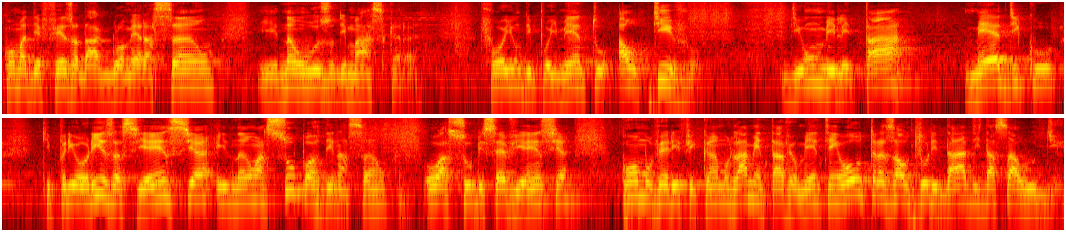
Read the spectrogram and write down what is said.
como a defesa da aglomeração e não uso de máscara. Foi um depoimento altivo de um militar médico que prioriza a ciência e não a subordinação ou a subserviência, como verificamos lamentavelmente em outras autoridades da saúde.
